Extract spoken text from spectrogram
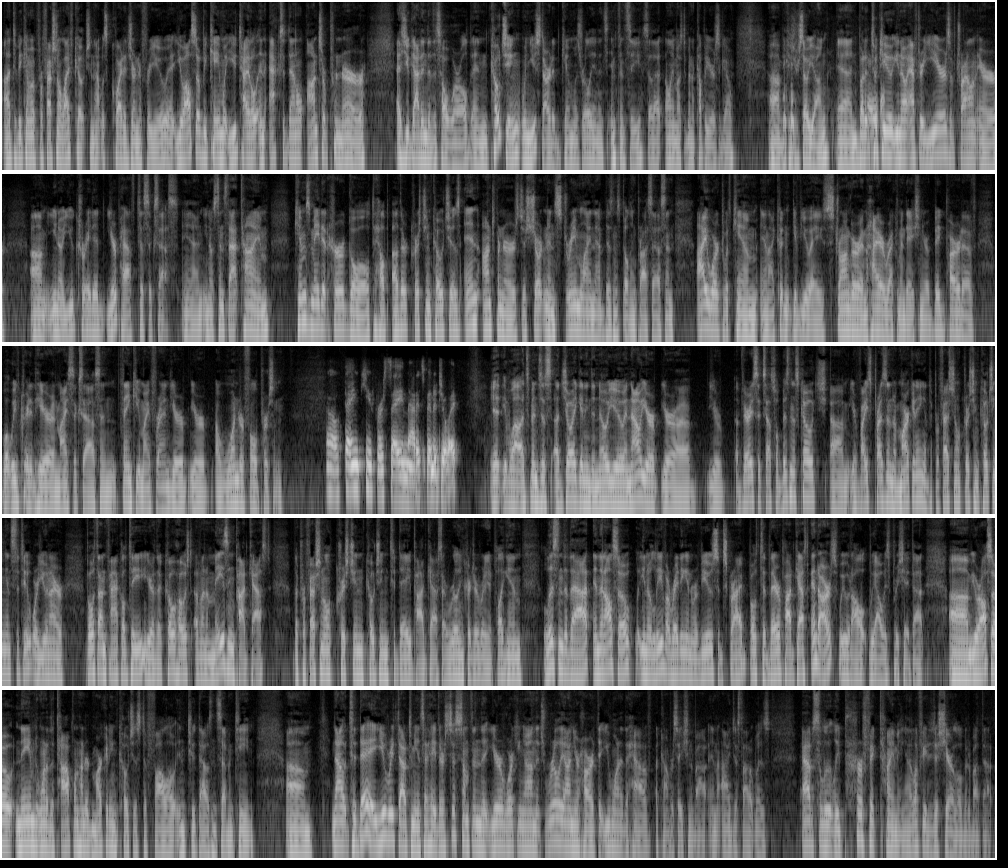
uh, to become a professional life coach. And that was quite a journey for you. You also became what you title an accidental entrepreneur as you got into this whole world. And coaching, when you started, Kim, was really in its infancy. So that only must have been a couple years ago. Uh, because you're so young, and but it took you, you know, after years of trial and error, um, you know, you created your path to success, and you know, since that time, Kim's made it her goal to help other Christian coaches and entrepreneurs just shorten and streamline that business building process. And I worked with Kim, and I couldn't give you a stronger and higher recommendation. You're a big part of what we've created here and my success. And thank you, my friend. You're you're a wonderful person. Oh, thank you for saying that. It's been a joy. It well, it's been just a joy getting to know you, and now you're you're a you're a very successful business coach. Um, you're vice president of marketing at the Professional Christian Coaching Institute, where you and I are both on faculty. You're the co host of an amazing podcast, the Professional Christian Coaching Today podcast. I really encourage everybody to plug in, listen to that, and then also, you know, leave a rating and review, subscribe both to their podcast and ours. We would all, we always appreciate that. Um, you were also named one of the top 100 marketing coaches to follow in 2017. Um, now, today you reached out to me and said, Hey, there's just something that you're working on that's really on your heart that you wanted to have a conversation about. And I just thought it was absolutely perfect timing. And I'd love for you to just share a little bit about that.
